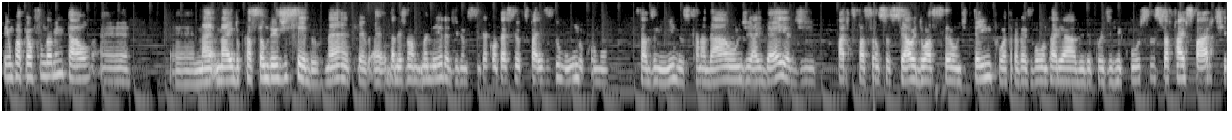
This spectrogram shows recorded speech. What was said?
têm um papel fundamental é, é, na, na, educação desde cedo, né? Que é, é, da mesma maneira, digamos assim, que acontece em outros países do mundo, como Estados Unidos, Canadá, onde a ideia de participação social e doação de tempo através do voluntariado e depois de recursos já faz parte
